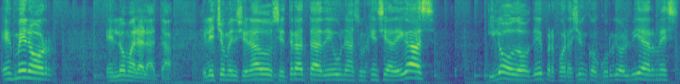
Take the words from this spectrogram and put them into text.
es menor en Loma La Lata. El hecho mencionado se trata de una surgencia de gas y lodo de perforación que ocurrió el viernes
